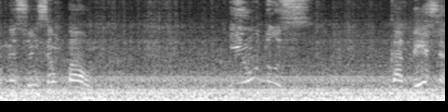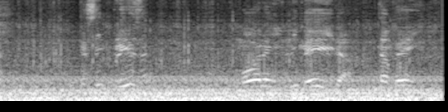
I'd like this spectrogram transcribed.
começou em São Paulo. E um dos cabeça dessa empresa mora em Limeira também.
